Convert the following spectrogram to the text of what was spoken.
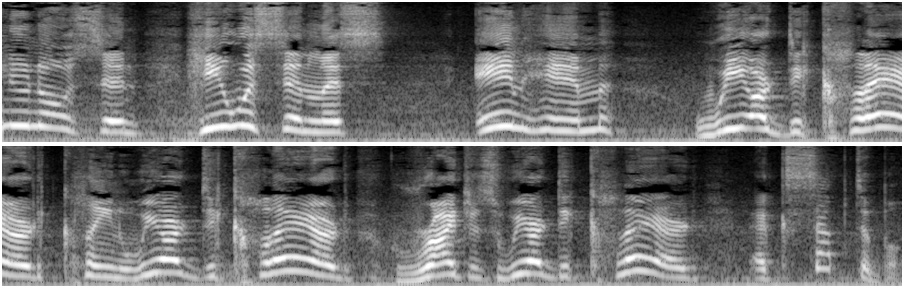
knew no sin. He was sinless. In him we are declared clean. We are declared righteous. We are declared acceptable.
